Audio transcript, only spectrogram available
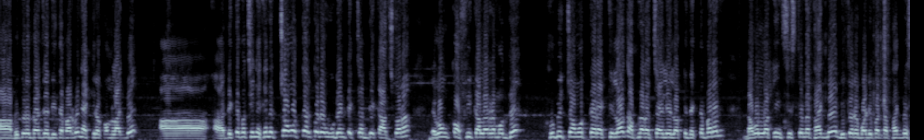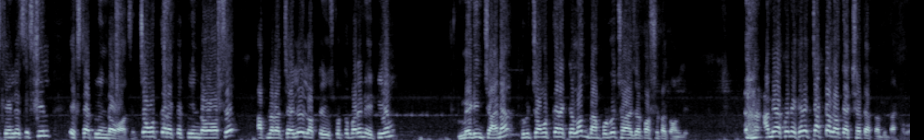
আহ, ভিতরের দরজায় দিতে পারবেন একই রকম লাগবে। দেখতে পাচ্ছেন এখানে চমৎকার করে উডেন টেক্সচার দিয়ে কাজ করা এবং কফি কালারের মধ্যে খুবই চমৎকার একটি লক আপনারা চাইলে লকটি দেখতে পারেন। ডাবল লকিং সিস্টেমে থাকবে, ভিতরে বডি পার্টটা থাকবে স্টেনলেস স্টিল এক্সট্রা টুইন দেওয়া আছে। চমৎকার একটা টুইন দেওয়া আছে। আপনারা চাইলে লকটা ইউজ করতে পারেন এটিএম মেড ইন চায়না খুবই চমৎকার একটা লক দাম পড়বে ছয় হাজার পাঁচশো টাকা অনলি আমি এখন এখানে চারটা লক একসাথে আপনাদের দেখাবো।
